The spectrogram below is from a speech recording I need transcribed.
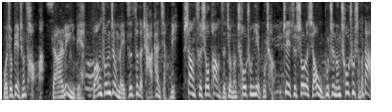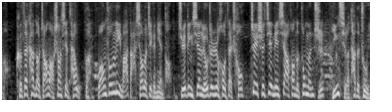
我就变成草了。”然而另一边，王峰正美滋滋的查看奖励。上次收胖子就能抽出叶孤城，这次收了小五，不知能抽出什么。大佬，可在看到长老上线才五个，王峰立马打消了这个念头，决定先留着日后再抽。这时界面下方的宗门值引起了他的注意，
